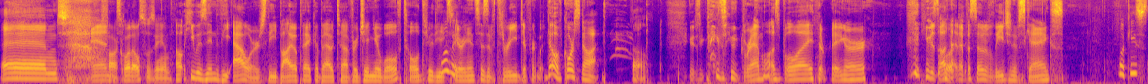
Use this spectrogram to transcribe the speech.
and, And fuck, what else was he in? oh, he was in The Hours, the biopic about uh, Virginia Woolf, told through the Was he? experiences of three different. No, of course not. Oh, He was, he was in Grandma's Boy, The Ringer. He was on Look. that episode of Legion of Skanks. look, he's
